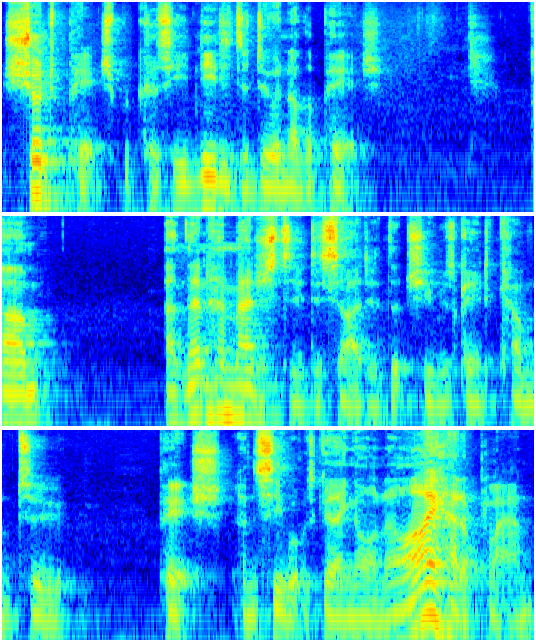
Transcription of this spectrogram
should pitch because he needed to do another pitch. Um, and then Her Majesty decided that she was going to come to pitch and see what was going on. Now, I had a plan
